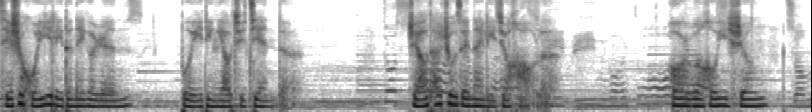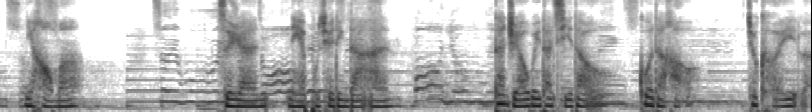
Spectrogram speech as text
其实回忆里的那个人，不一定要去见的。只要他住在那里就好了。偶尔问候一声“你好吗”，虽然你也不确定答案，但只要为他祈祷过得好就可以了。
